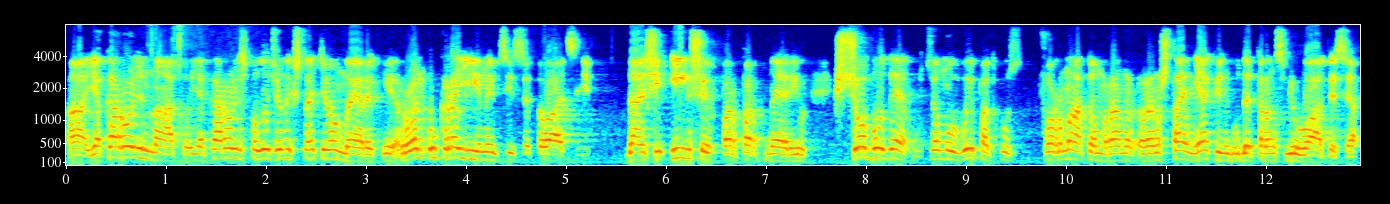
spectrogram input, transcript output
А, яка роль НАТО, яка роль Сполучених Штатів Америки, роль України в цій ситуації, далі інших пар партнерів? Що буде в цьому випадку з форматом Рам Рамштайн? Як він буде транслюватися?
